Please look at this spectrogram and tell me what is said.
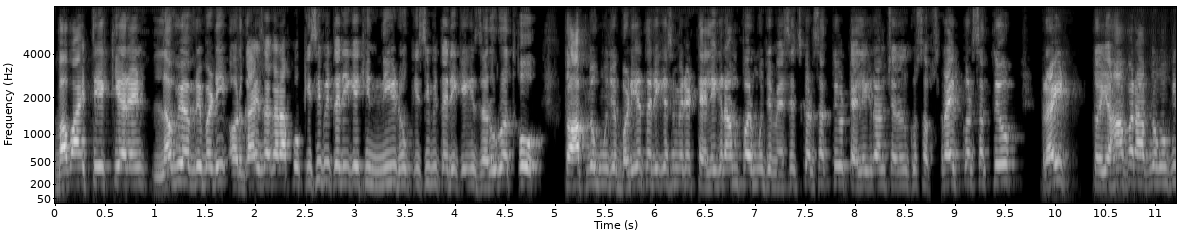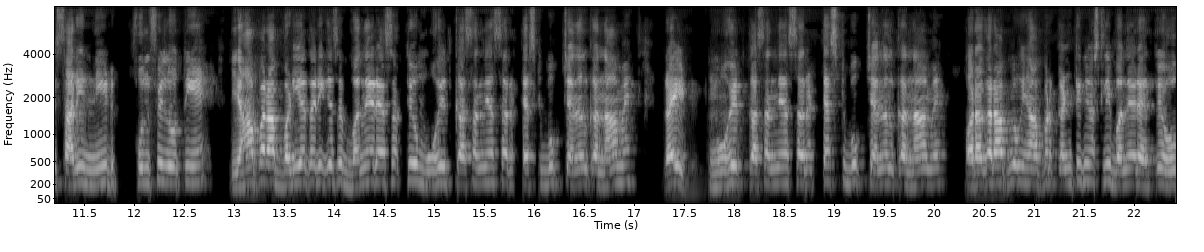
bye take care and love you everybody और गाइज़ अगर आपको किसी भी तरीके की नीड हो, किसी भी तरीके की ज़रूरत हो तो आप लोग मुझे बढ़िया तरीके से मेरे टेलीग्राम पर मुझे मैसेज कर सकते हो टेलीग्राम चैनल को सब्सक्राइब कर सकते हो राइट तो यहाँ पर आप लोगों की सारी नीड फुलफिल होती है। यहाँ पर आप बढ़िया तरीके से बने रह सकते हो। Mohit Kasanya sir text book channel का नाम है right? Mohit Kasanya sir text book channel का नाम है। और अगर आप लोग यहाँ पर कंटिन्यूसली बने रहते हो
